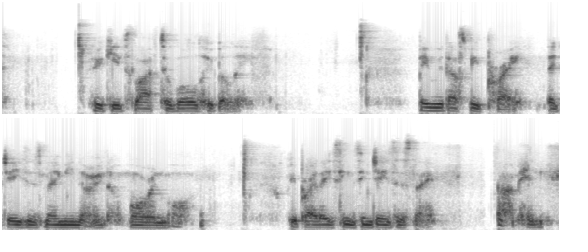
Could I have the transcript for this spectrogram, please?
who gives life to all who believe. Be with us, we pray, that Jesus may be known more and more. We pray these things in Jesus' name. Amen.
